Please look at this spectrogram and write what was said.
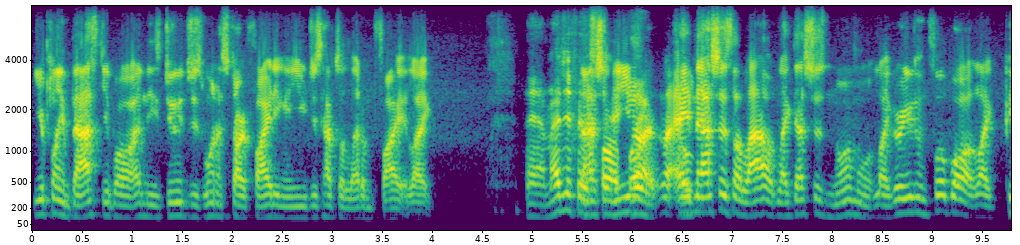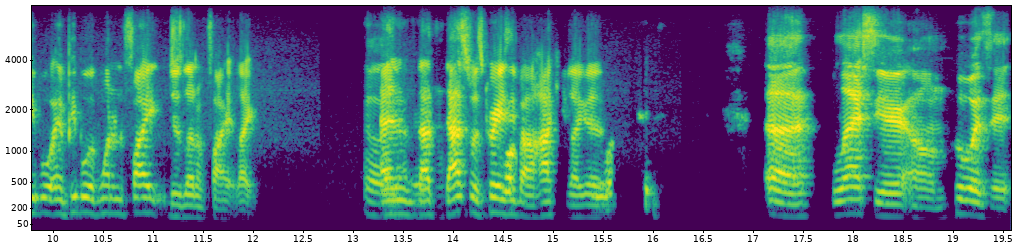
you're playing basketball and these dudes just want to start fighting and you just have to let them fight. Like. Man, imagine if it was That's, star and, you know, like, and that's just allowed. Like that's just normal. Like or even football. Like people and people that wanting to fight, just let them fight. Like Hell and yeah. that that's what's crazy about hockey. Like uh, Uh, last year, um, who was it?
